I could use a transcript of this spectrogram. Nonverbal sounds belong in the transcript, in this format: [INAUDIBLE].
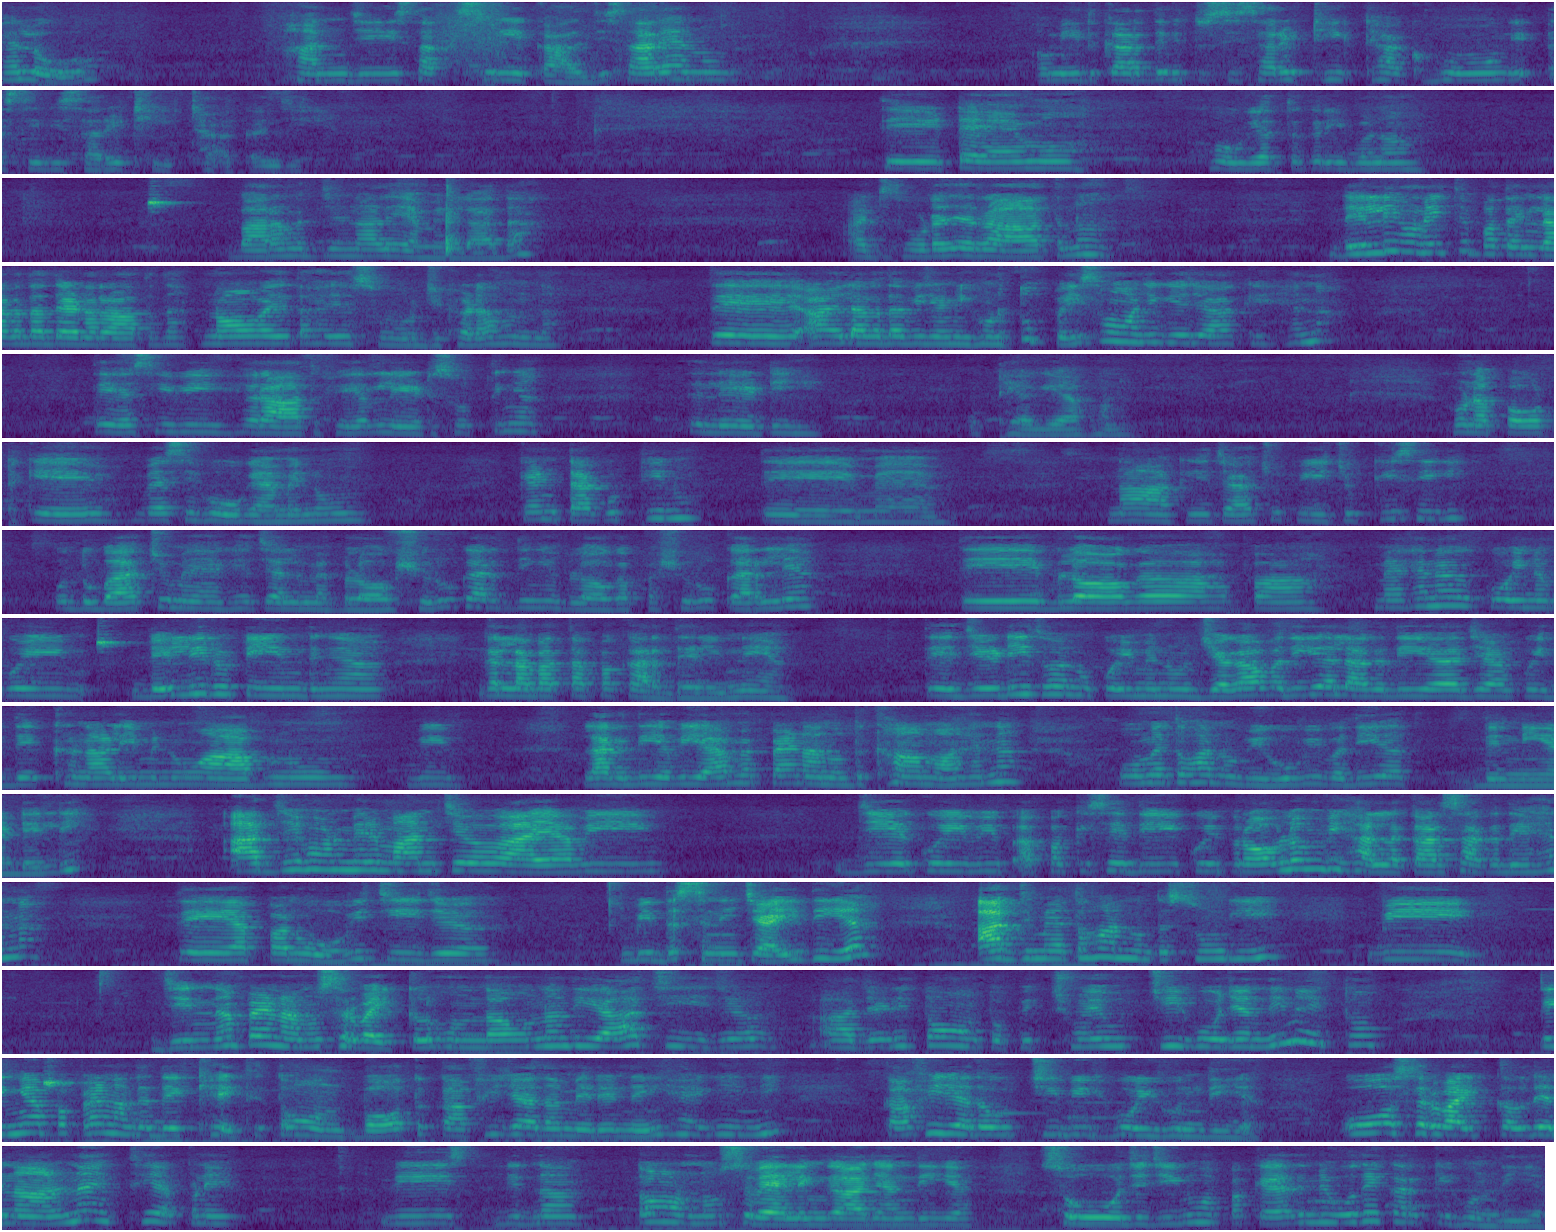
Hello. ਹਾਂਜੀ, ਸਤਿ ਸ੍ਰੀ ਅਕਾਲ ਜੀ ਸਾਰਿਆਂ ਨੂੰ। ਉਮੀਦ ਕਰਦੇ ਵੀ ਤੁਸੀਂ ਸਾਰੇ ਠੀਕ ਠਾਕ ਹੋਵੋਗੇ, ਅਸੀਂ ਵੀ ਸਾਰੇ ਠੀਕ ਠਾਕ ਹਾਂ ਜੀ। ਤੇ ਟਾਈਮ ਹੋ ਗਿਆ ਤਕਰੀਬਨ 12 ਵਜੇ ਵਾਲੇ ਆ ਮੈਨੂੰ ਲੱਗਦਾ। ਅੱਜ ਥੋੜਾ ਜਿਹਾ ਰਾਤ ਨਾ, ਡੇਲੀ ਹੁਣ ਇੱਥੇ ਪਤਾ ਨਹੀਂ ਲੱਗਦਾ ਦਿਨ ਰਾਤ ਦਾ। 9 ਵਜੇ ਤਾਂ ਹਜੇ ਸੂਰਜ ਖੜਾ ਹੁੰਦਾ। ਤੇ ਐਂ ਲੱਗਦਾ ਵੀ ਜਣੀ ਹੁਣ ਧੁੱਪੇ ਹੀ ਸੌਂ ਜੀਏ ਜਾ ਕੇ, ਹੈਨਾ? ਤੇ ਅਸੀਂ ਵੀ ਰਾਤ ਫੇਰ ਲੇਟ ਸੁੱਤੀਆਂ ਤੇ ਲੇਟ ਹੀ ਉੱਠਿਆ ਗਿਆ ਹੁਣ। ਹੁਣ ਆਪਾਂ ਉੱਠ ਕੇ ਵੈਸੇ ਹੋ ਗਿਆ ਮੈਨੂੰ ਘੰਟਾ ਕੁੱਠੀ ਨੂੰ ਤੇ ਮੈਂ ਨਹਾ ਕੇ ਚਾਹ ਚੁ ਪੀ ਚੁੱਕੀ ਸੀਗੀ। ਉਦੋਂ ਬਾਅਦ ਚ ਮੈਂ ਕਿਹਾ ਚੱਲ ਮੈਂ ਬਲੌਗ ਸ਼ੁਰੂ ਕਰਦੀ ਹਾਂ, ਬਲੌਗ ਆਪਾਂ ਸ਼ੁਰੂ ਕਰ ਲਿਆ। ਤੇ ਬਲੌਗ ਆਪਾਂ, ਮੈਂ ਕਿਹਾ ਨਾ ਕੋਈ ਨਾ ਕੋਈ ਡੇਲੀ ਰੁਟੀਨ ਦੀਆਂ ਗੱਲਾਂ ਬਾਤਾਂ ਆਪਾਂ ਕਰਦੇ ਰਹਿੰਦੇ ਆ ਤੇ ਜਿਹੜੀ ਤੁਹਾਨੂੰ ਕੋਈ ਮੈਨੂੰ ਜਗ੍ਹਾ ਵਧੀਆ ਲੱਗਦੀ ਆ ਜਾਂ ਕੋਈ ਦੇਖਣ ਵਾਲੀ ਮੈਨੂੰ ਆਪ ਨੂੰ ਵੀ ਲੱਗਦੀ ਆ ਵੀ ਆ ਮੈਂ ਭੈਣਾਂ ਨੂੰ ਦਿਖਾਵਾਂ ਹੈ ਨਾ ਉਹ ਮੈਂ ਤੁਹਾਨੂੰ ਵਿਊ ਵੀ ਵਧੀਆ ਦਿੰਨੀ ਆ ਡੇਲੀ ਅੱਜ ਹੁਣ ਮੇਰੇ ਮਨ 'ਚ ਆਇਆ ਵੀ ਜੇ ਕੋਈ ਵੀ ਆਪਾਂ ਕਿਸੇ ਦੀ ਕੋਈ ਪ੍ਰੋਬਲਮ ਵੀ ਹੱਲ ਕਰ ਸਕਦੇ ਹੈ ਨਾ ਤੇ ਆਪਾਂ ਨੂੰ ਉਹ ਵੀ ਚੀਜ਼ ਵੀ ਦੱਸਣੀ ਚਾਹੀਦੀ ਆ। ਅੱਜ ਮੈਂ ਤੁਹਾਨੂੰ ਦੱਸੂਗੀ ਵੀ ਜਿਨ੍ਹਾਂ ਭੈਣਾਂ ਨੂੰ ਸਰਵਾਈਕਲ ਹੁੰਦਾ, ਉਹਨਾਂ ਦੀ ਆਹ ਚੀਜ਼ ਆ ਜਿਹੜੀ ਧੌਣ ਤੋਂ ਪਿੱਛੋਂ ਇਹ ਉੱਚੀ ਹੋ ਜਾਂਦੀ ਨਾ ਇੱਥੋਂ। ਕਈਆਂ ਆਪਾਂ ਭੈਣਾਂ ਦੇ ਦੇਖਿਆ, ਇੱਥੇ ਧੌਣ ਬਹੁਤ ਕਾਫੀ ਜ਼ਿਆਦਾ ਮੇਰੇ ਨਹੀਂ ਹੈਗੀ ਇੰਨੀ, ਕਾਫੀ ਜ਼ਿਆਦਾ ਉੱਚੀ ਵੀ ਹੋਈ ਹੁੰਦੀ ਆ। ਉਹ ਸਰਵਾਈਕਲ ਦੇ ਨਾਲ ਨਾ ਇੱਥੇ ਆਪਣੇ ਵੀ ਜਿੱਦਾਂ ਧੌਣ ਨੂੰ ਸਵੈਲਿੰਗ ਆ ਜਾਂਦੀ ਆ, ਸੋਜ ਜਿਹਨੂੰ ਆਪਾਂ ਕਹਿ ਦਿੰਦੇ ਉਹਦੇ ਕਰਕੇ ਹੁੰਦੀ ਆ।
